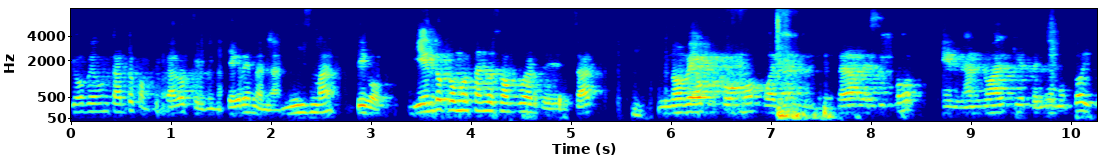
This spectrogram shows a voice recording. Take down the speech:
Yo veo un tanto complicado que lo integren a la misma. Digo, viendo cómo están los software de SAT, no veo cómo puedan ingresar a Recibo en el anual que tenemos hoy.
